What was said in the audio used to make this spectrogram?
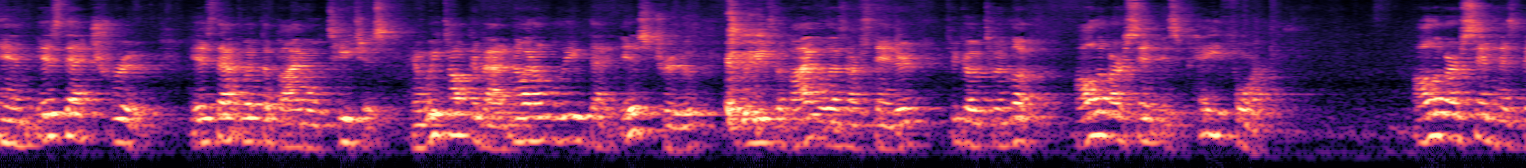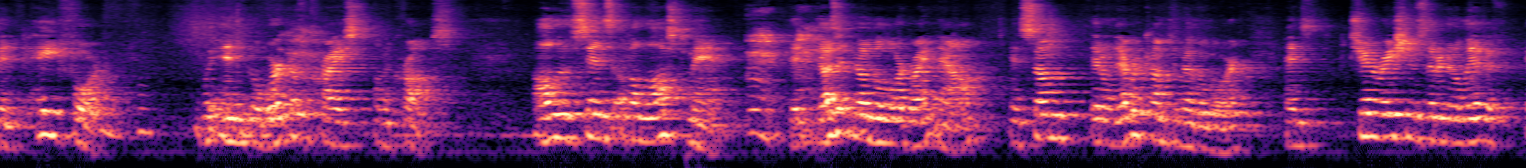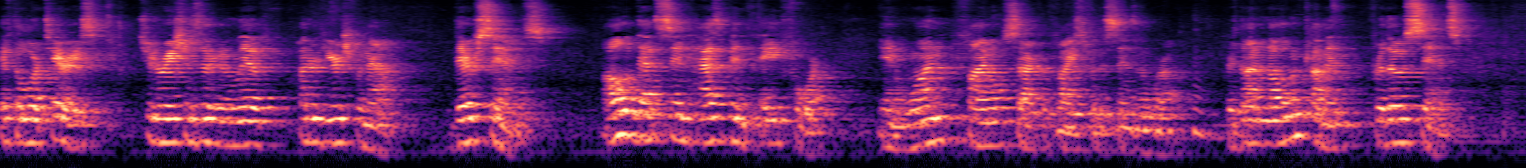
And is that true? Is that what the Bible teaches? And we talked about it. No, I don't believe that is true. We use the Bible as our standard to go to and look. All of our sin is paid for. All of our sin has been paid for in the work of Christ on the cross. All of the sins of a lost man Mm. that doesn't know the Lord right now, and some that'll never come to know the Lord, and generations that are going to live, if, if the Lord tarries, generations that are going to live 100 years from now, their sins. All of that sin has been paid for in one final sacrifice for the sins of the world. Mm. There's not another one coming for those sins.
